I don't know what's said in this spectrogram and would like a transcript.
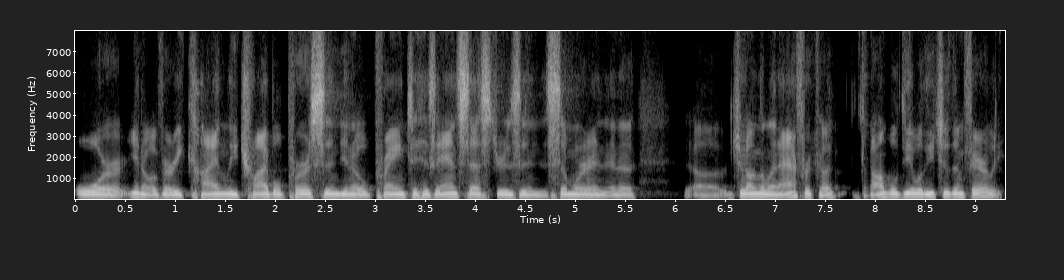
or, you know, a very kindly tribal person, you know, praying to his ancestors in somewhere in, in a uh, jungle in Africa, God will deal with each of them fairly.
